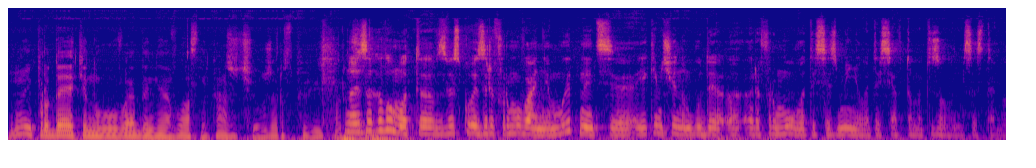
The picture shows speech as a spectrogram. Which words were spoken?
Ну і про деякі нововведення, власне кажучи, вже розповів. Ну і загалом, от е, в зв'язку з реформуванням митниць, е, яким чином буде е, реформовуватися, змінюватися автоматизована система?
